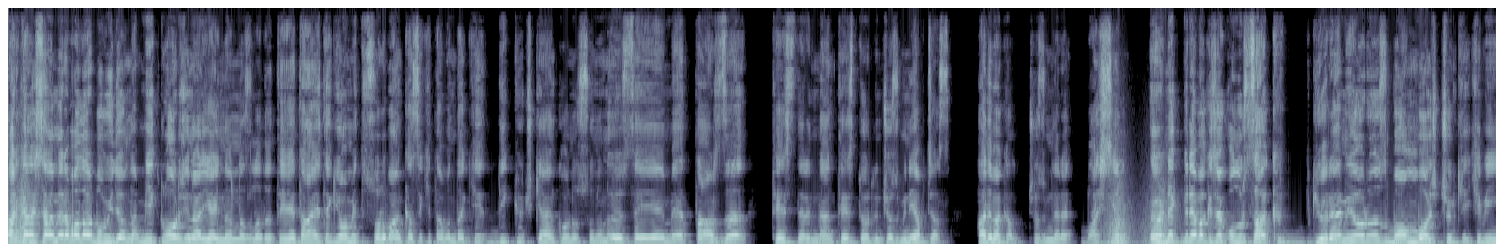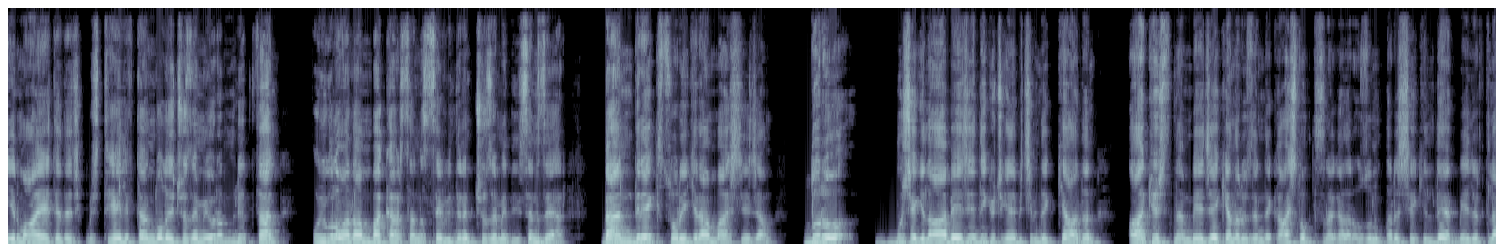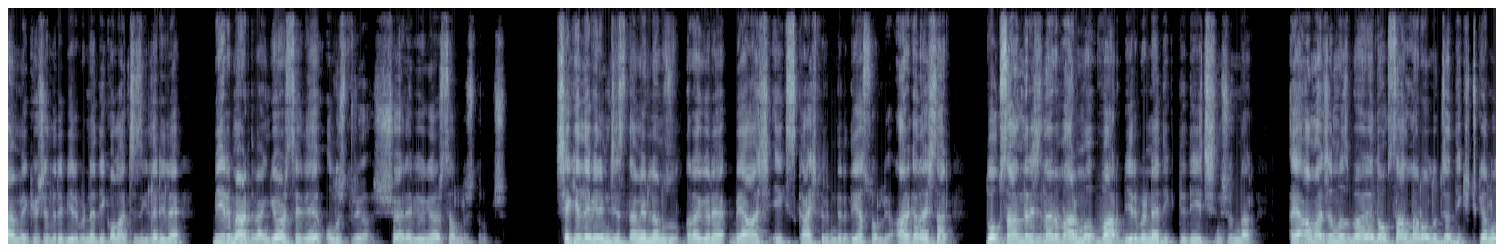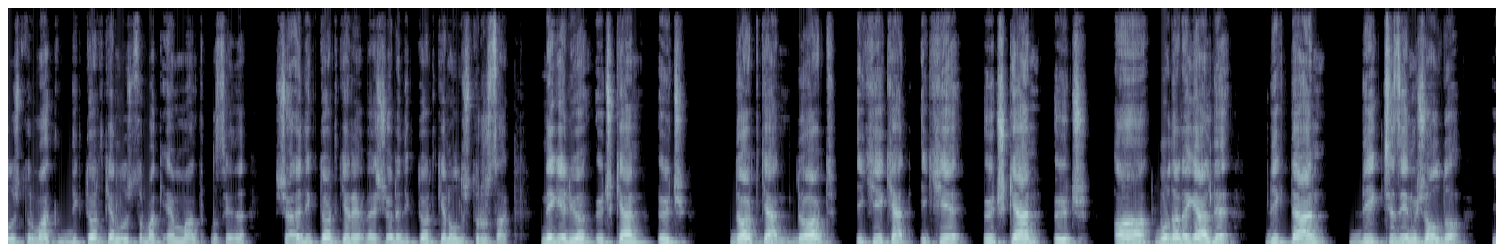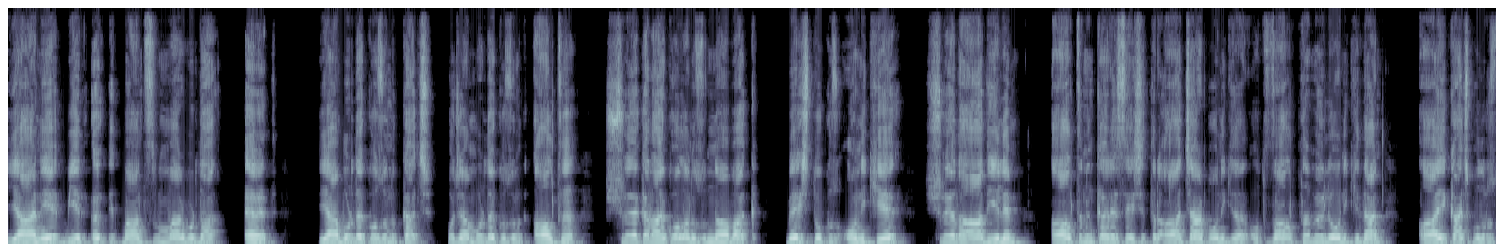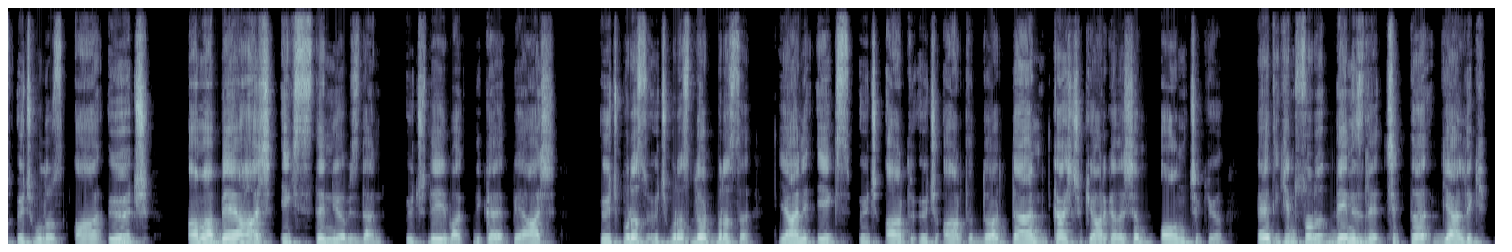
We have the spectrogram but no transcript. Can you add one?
Arkadaşlar merhabalar bu videomda mikro orijinal yayınlarının hazırladığı TYT Geometri Soru Bankası kitabındaki dik üçgen konusunun ÖSYM tarzı testlerinden test 4'ün çözümünü yapacağız. Hadi bakalım çözümlere başlayalım. Örnek 1'e bakacak olursak göremiyoruz bomboş. Çünkü 2020 AYT'de çıkmış. Teliften dolayı çözemiyorum. Lütfen uygulamadan bakarsanız sevinirim çözemediyseniz eğer. Ben direkt soru 2'den başlayacağım. Duru bu şekilde ABC dik üçgeni biçimindeki kağıdın A köşesinden BC kenarı üzerindeki H noktasına kadar uzunlukları şekilde belirtilen ve köşeleri birbirine dik olan çizgiler ile bir merdiven görseli oluşturuyor. Şöyle bir görsel oluşturmuş. Şekilde birim cinsinden verilen uzunluklara göre BHX kaç birimdir diye soruluyor. Arkadaşlar 90 dereceler var mı? Var. Birbirine diklediği için şunlar. E, amacımız böyle 90'lar olunca dik üçgen oluşturmak, dikdörtgen oluşturmak en mantıklısıydı. Şöyle dikdörtgeni ve şöyle dikdörtgeni oluşturursak ne geliyor? Üçgen 3, dörtgen 4, 2 iken 2, üçgen 3. Aa burada ne geldi? Dikten dik çizilmiş oldu. Yani bir öklit bağıntısı mı var burada? Evet. Ya buradaki uzunluk kaç? Hocam buradaki uzunluk 6. Şuraya kadar olan uzunluğa bak. 5, 9, 12. Şuraya da A diyelim. 6'nın karesi eşittir A çarpı 12'den. 36 bölü 12'den A'yı kaç buluruz? 3 buluruz. A 3 ama BH x isteniyor bizden. 3 değil bak dikkat et BH. 3 burası 3 burası 4 burası. Yani x 3 artı 3 artı 4'ten kaç çıkıyor arkadaşım? 10 çıkıyor. Evet ikinci soru Denizli çıktı geldik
